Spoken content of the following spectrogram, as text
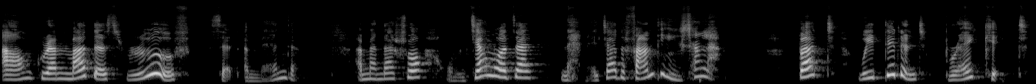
on grandmother's roof, said Amanda. 阿曼达说：“我们降落在奶奶家的房顶上啦。” But we didn't break it.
